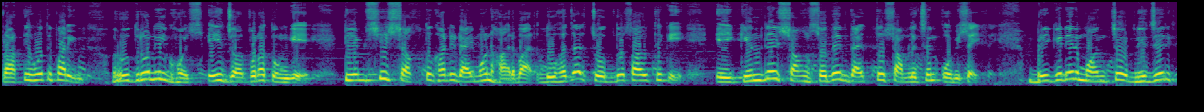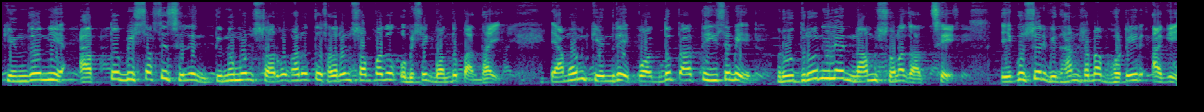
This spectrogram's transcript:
প্রার্থী হতে পারেন রুদ্রনীল ঘোষ, এই জল্পনা তুঙ্গে। টিএমসির শক্তঘাটি ডায়মন্ড হারবার দু হাজার চোদ্দ সাল থেকে এই কেন্দ্রের সংসদের দায়িত্ব সামলেছেন অভিষেক। ব্রিগেডের মঞ্চ নিজের কেন্দ্র নিয়ে আত্মবিশ্বাসী ছিলেন তৃণমূল সর্বভারতীয় সাধারণ সম্পাদক অভিষেক বন্দ্যোপাধ্যায়। এমন কেন্দ্রে পদ্মপ্রার্থী হিসেবে রুদ্রনীলের নাম শোনা যাচ্ছে। একুশের বিধানসভা ভোটের আগে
